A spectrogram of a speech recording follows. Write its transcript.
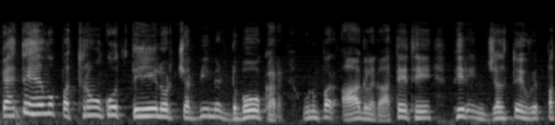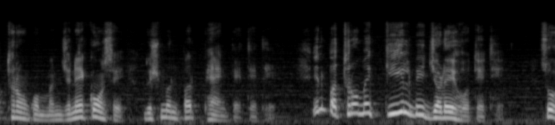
کہتے ہیں وہ پتھروں کو تیل اور چربی میں ڈبو کر ان پر آگ لگاتے تھے، پھر ان جلتے ہوئے پتھروں کو منجنیکوں سے دشمن پر پھینک دیتے تھے۔ ان پتھروں میں کیل بھی جڑے ہوتے تھے۔ سو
